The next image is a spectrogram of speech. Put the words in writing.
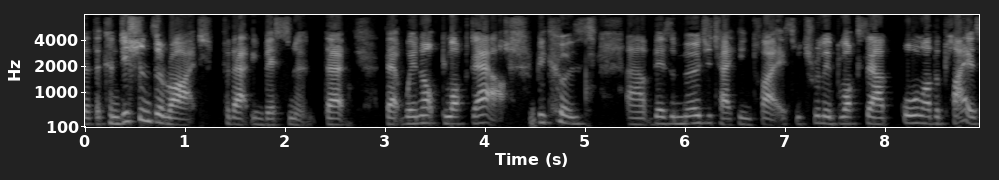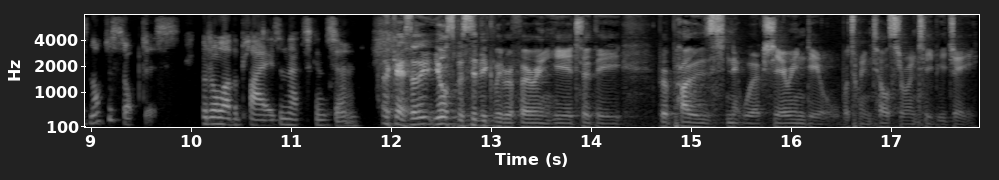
that the conditions are right for that investment, that that we're not blocked out because uh, there's a merger taking place, which really blocks out all other players, not just Optus, but all other players, and that's a concern. Okay, so you're specifically referring here to the proposed network sharing deal between Telstra and TPG.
